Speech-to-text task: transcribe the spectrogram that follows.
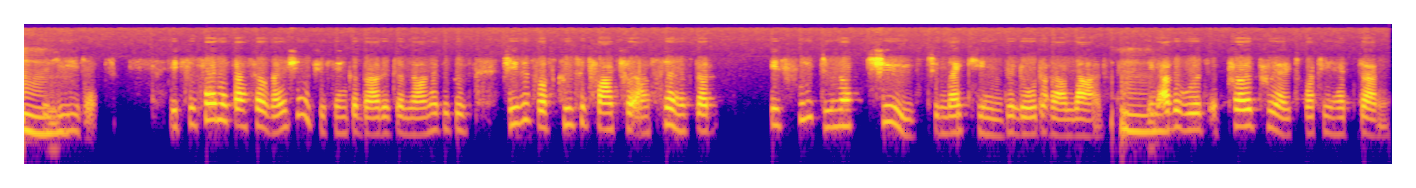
Mm. believe it. It's the same with our salvation if you think about it, Alana, because Jesus was crucified for our sins, but if we do not choose to make him the Lord of our lives, in Mm. other words, appropriate what he had done,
